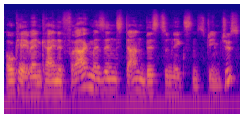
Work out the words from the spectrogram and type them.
Okay, wenn keine Fragen mehr sind, dann bis zum nächsten Stream. Tschüss.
